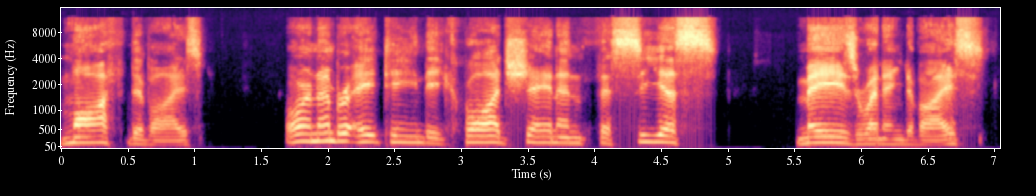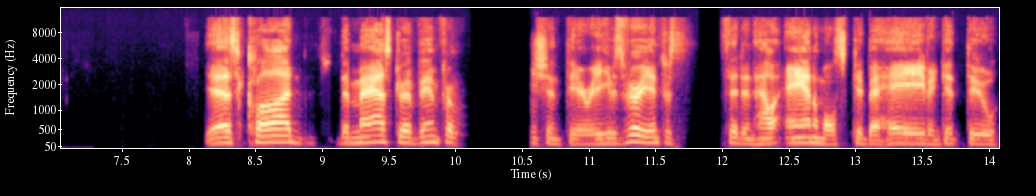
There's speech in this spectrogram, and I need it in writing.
moth device. Or number 18, the Claude Shannon Theseus maze running device. Yes, Claude, the master of information theory, he was very interested in how animals could behave and get through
